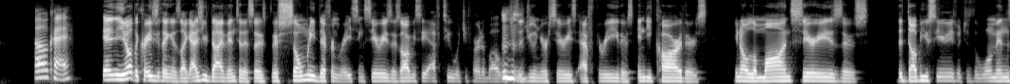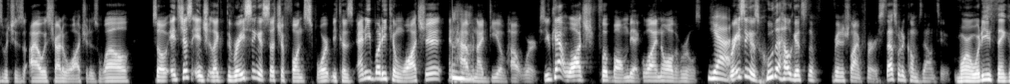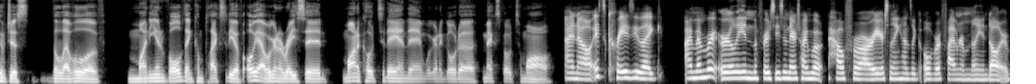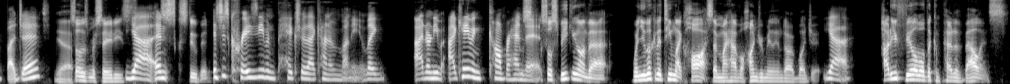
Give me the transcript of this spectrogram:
Okay. And you know what the crazy thing is? Like as you dive into this, there's there's so many different racing series. There's obviously F2, which you've heard about, which is a junior series. F3. There's IndyCar. There's you know Le Mans series. There's the W series, which is the women's, which is I always try to watch it as well. So it's just interesting. Like the racing is such a fun sport because anybody can watch it and have Mhm. an idea of how it works. You can't watch football and be like, "Well, I know all the rules." Yeah. Racing is who the hell gets the finish line first. That's what it comes down to. More, what do you think of just the level of money involved and complexity of, oh, yeah, we're going to race in Monaco today and then we're going to go to Mexico tomorrow? I know. It's crazy. Like, I remember early in the first season, they were talking about how Ferrari or something has like over a $500 million budget. Yeah. So is Mercedes. Yeah. And it's stupid. it's just crazy to even picture that kind of money. Like, I don't even, I can't even comprehend it. So speaking on that, when you look at a team like Haas that might have a hundred million dollar budget, yeah. how do you feel about the competitive balance?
